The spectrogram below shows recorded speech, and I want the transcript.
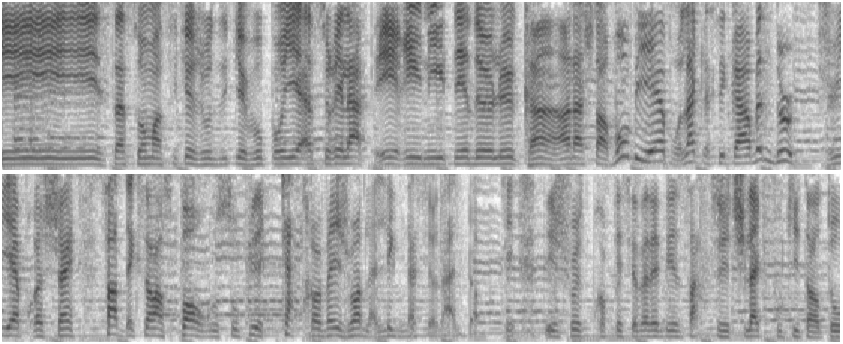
Et c'est à ce moment-ci que je vous dis que vous pourriez assurer la pérennité de Lucan en achetant vos billets pour la Classique Carbon 2 juillet prochain. Centre d'excellence sport Rousseau, plus de 80 joueurs de la Ligue nationale. Donc, des joueurs professionnels et des artistes. J'ai Fouki tantôt.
